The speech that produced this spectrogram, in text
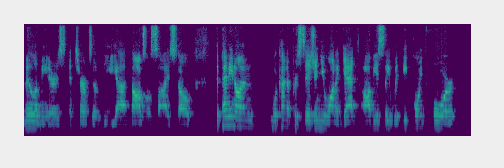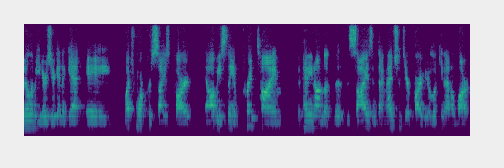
millimeters in terms of the uh, nozzle size. So depending on what kind of precision you want to get, obviously with the 0.4 millimeters, you're going to get a much more precise part obviously in print time, depending on the, the, the size and dimensions of your part, you're looking at a lar-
